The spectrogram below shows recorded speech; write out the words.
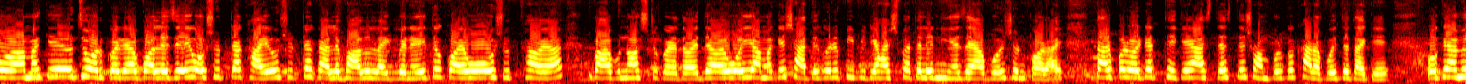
ও আমাকে জোর করে বলে যে, এই ওষুধটা খাই ওষুধটা খালে ভালো লাগবে না। এই তো কয়, ও ওষুধ খাওয়া বাবু নষ্ট করে দেওয়া দেওয়া ওই আমাকে সাথে করে পিপিটি হাসপাতালে নিয়ে যায় অপারেশন করায়। তারপর ওইটার থেকে আস্তে আস্তে সম্পর্ক খারাপ হইতে থাকে। ওকে আমি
